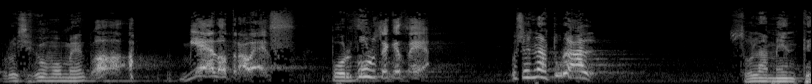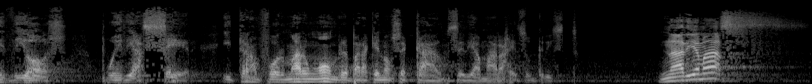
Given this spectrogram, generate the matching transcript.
Pero llega un momento, ¡ah! Miel otra vez, por dulce que sea. Pues es natural. Solamente Dios puede hacer y transformar a un hombre para que no se canse de amar a Jesucristo. Nadie más.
